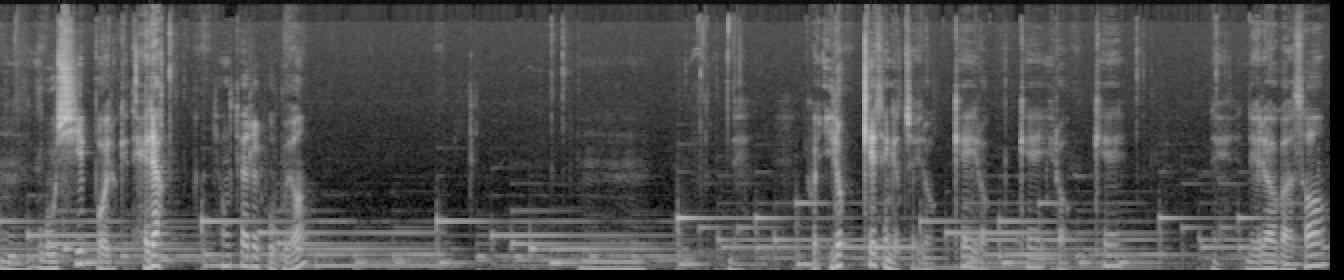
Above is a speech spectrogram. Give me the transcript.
음, 50, 뭐 이렇게 대략 형태를 보고요. 음, 네, 이거 이렇게 생겼죠. 이렇게, 이렇게, 이렇게, 네, 내려가서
